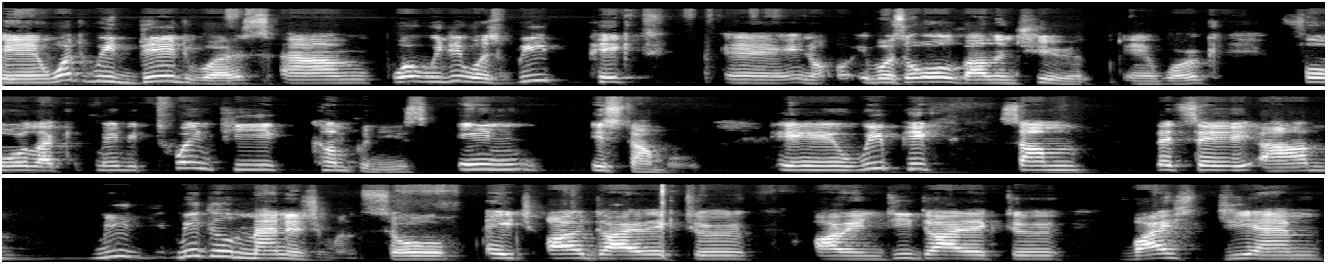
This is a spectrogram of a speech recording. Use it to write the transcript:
And what we did was, um, what we did was we picked, uh, you know, it was all volunteer uh, work for like maybe 20 companies in Istanbul. And we picked some, let's say, um, mid- middle management, so HR director, R&D director, vice GM,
